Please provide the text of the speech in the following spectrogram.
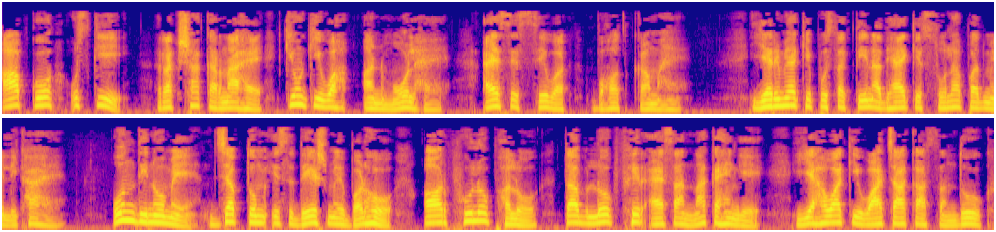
आपको उसकी रक्षा करना है, क्योंकि वह अनमोल है। ऐसे सेवक बहुत कम हैं। यरमिया की पुस्तक तीन अध्याय के सोलह पद में लिखा है उन दिनों में जब तुम इस देश में बढ़ो और फूलो फलो, तब लोग फिर ऐसा न कहेंगे, यहवा की वाचा का संदूक।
